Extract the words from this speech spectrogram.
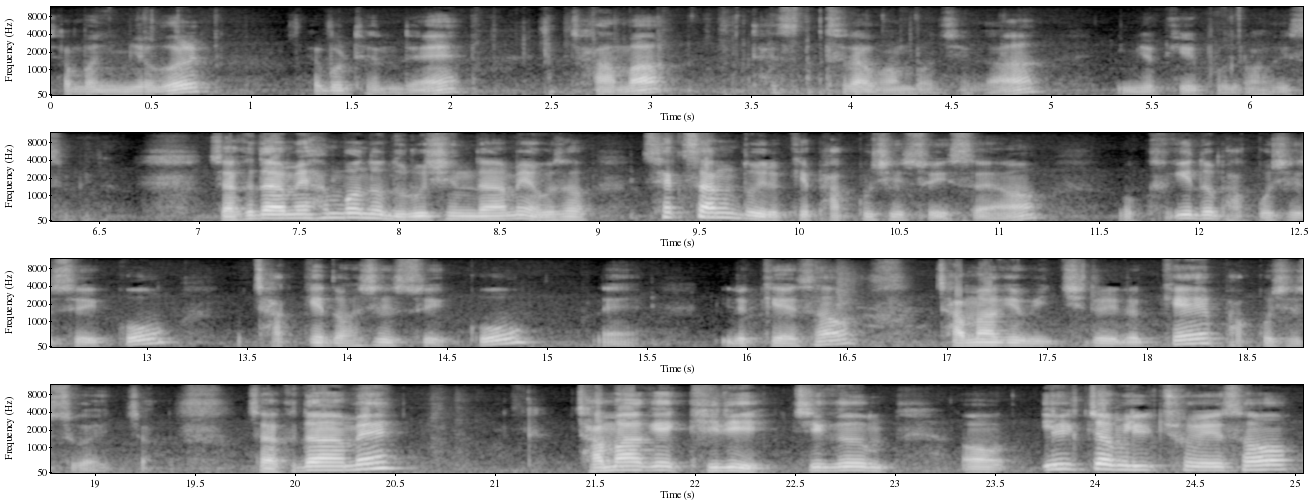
자, 한번 입력을 해볼 텐데, 자막 테스트라고 한번 제가 입력해 보도록 하겠습니다. 자, 그 다음에 한 번 더 누르신 다음에 여기서 색상도 이렇게 바꾸실 수 있어요. 뭐 크기도 바꾸실 수 있고, 작게도 하실 수 있고, 네. 이렇게 해서 자막의 위치를 이렇게 바꾸실 수가 있죠. 자, 그 다음에 자막의 길이 지금 어 1.1초에서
